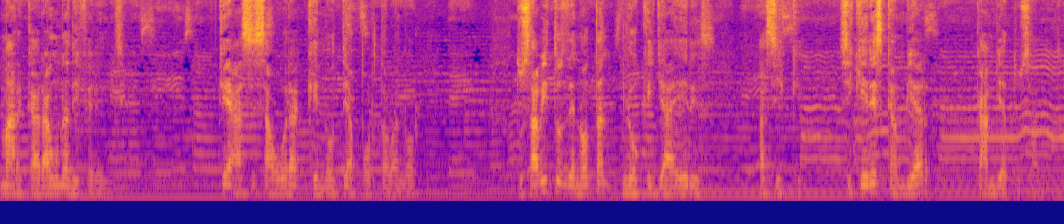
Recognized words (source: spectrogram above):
marcará una diferencia. ¿Qué haces ahora que no te aporta valor? Tus hábitos denotan lo que ya eres. Así que, si quieres cambiar, cambia tus hábitos.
